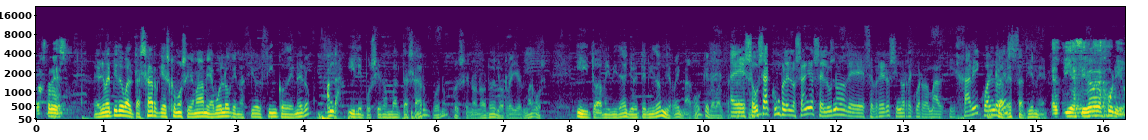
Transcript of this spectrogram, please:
Los tres. Yo me pido Baltasar, que es como se llamaba mi abuelo, que nació el 5 de enero. Anda. Y le pusieron Baltasar, bueno, pues en honor de los Reyes Magos. Y toda mi vida yo he tenido mi rey mago, que era Baltasar. Eh, Sousa cumple los años el 1 de febrero, si no recuerdo mal. ¿Y Javi ¿Qué cuándo es? cabeza tiene? El 19 de junio.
